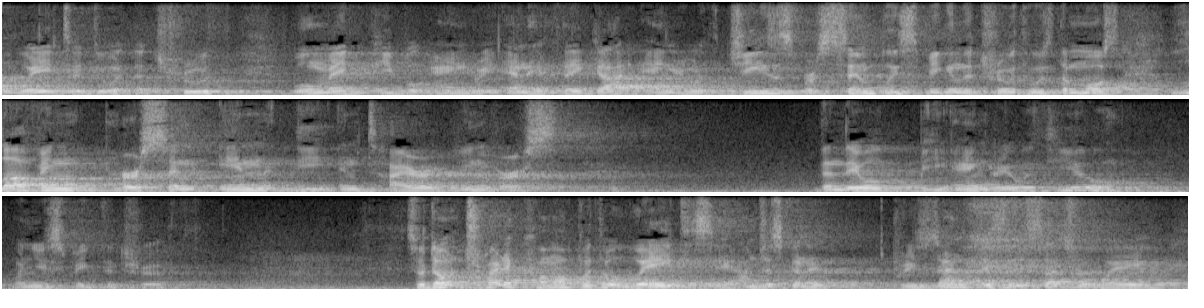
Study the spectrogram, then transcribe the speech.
a way to do it. The truth will make people angry. And if they got angry with Jesus for simply speaking the truth, who is the most loving person in the entire universe, then they will be angry with you when you speak the truth. So don't try to come up with a way to say, I'm just going to present this in such a way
